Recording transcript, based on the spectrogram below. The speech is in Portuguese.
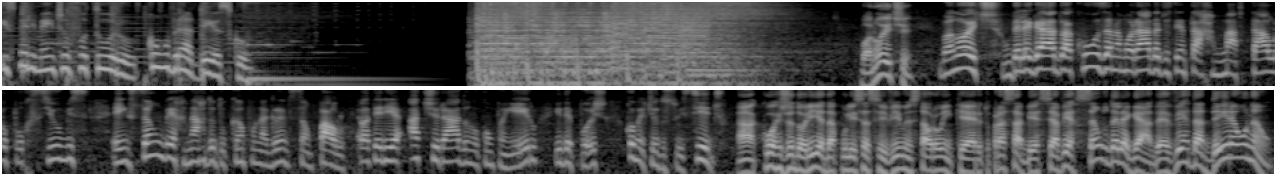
Experimente o futuro com o Bradesco. Boa noite. Boa noite. Um delegado acusa a namorada de tentar matá-lo por ciúmes em São Bernardo do Campo, na Grande São Paulo. Ela teria atirado no companheiro e depois cometido suicídio. A Corregedoria da Polícia Civil instaurou inquérito para saber se a versão do delegado é verdadeira ou não.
